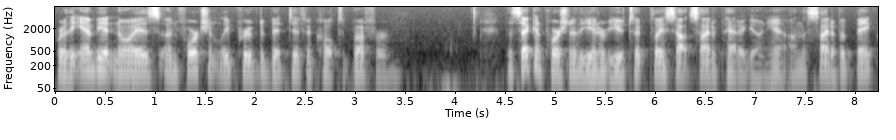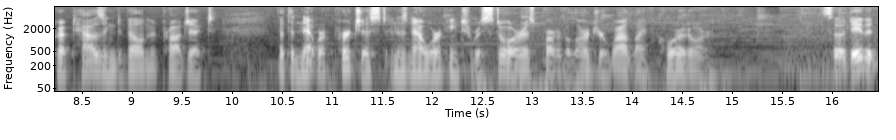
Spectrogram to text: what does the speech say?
where the ambient noise unfortunately proved a bit difficult to buffer. The second portion of the interview took place outside of Patagonia on the site of a bankrupt housing development project that the network purchased and is now working to restore as part of a larger wildlife corridor. So, David,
